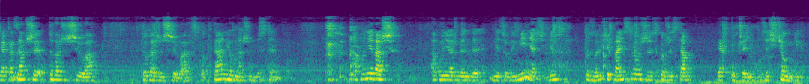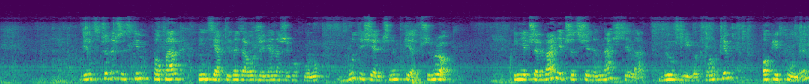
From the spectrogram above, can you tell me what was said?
jaka zawsze towarzyszyła, towarzyszyła spotkaniom, naszym występom. A ponieważ, a ponieważ będę nieco wymieniać, więc pozwolicie Państwo, że skorzystam jak uczeń ze ściągi. Więc przede wszystkim poparł inicjatywę założenia naszego chóru w 2001 roku i nieprzerwanie przez 17 lat był jego członkiem, opiekunem,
